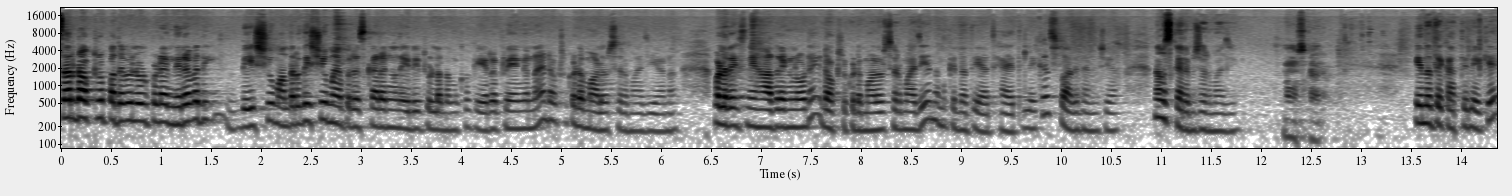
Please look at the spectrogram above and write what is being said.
സർ ഡോക്ടർ പദവിയിൽ ഉൾപ്പെടെ നിരവധി ദേശീയവും അന്തർദേശീയവുമായ പുരസ്കാരങ്ങൾ നേടിയിട്ടുള്ള നമുക്കൊക്കെ ഏറെ പ്രിയങ്കരനായ ഡോക്ടർ കുടമാളൂർ ശർമാജിയാണ്. വളരെ സ്നേഹാദരങ്ങളോടെ ഡോക്ടർ കുടമാളൂർ ശർമാജിയെ നമുക്ക് ഇന്നത്തെ അധ്യായത്തിലേക്ക് സ്വാഗതം ചെയ്യാം. നമസ്കാരം ശർമാജി. നമസ്കാരം. ഇന്നത്തെ കത്തിലേക്ക്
